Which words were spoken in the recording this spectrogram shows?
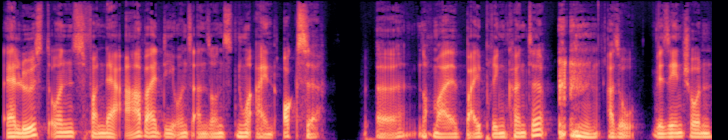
Er löst uns von der Arbeit, die uns ansonsten nur ein Ochse äh, nochmal beibringen könnte. Also wir sehen schon,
